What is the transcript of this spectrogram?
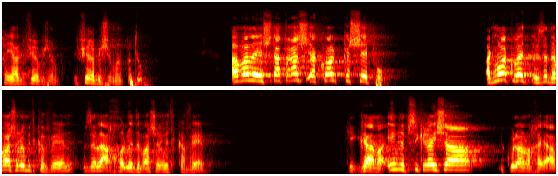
חייב, לפי רבי, לפי רבי שמעון פטור. אבל לשיטת רש"י הכל קשה פה. הגמרא קוראת לזה דבר שלא מתכוון, וזה לא יכול להיות דבר שלא מתכוון. כי למה? אם זה פסיק רשע, לכולנו לא חייב.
